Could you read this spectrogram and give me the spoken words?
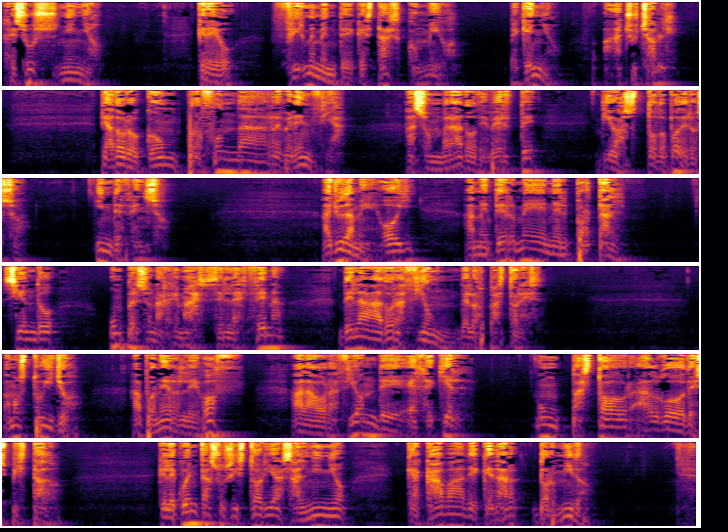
Jesús, niño, creo firmemente que estás conmigo, pequeño, achuchable. Te adoro con profunda reverencia, asombrado de verte, Dios Todopoderoso, indefenso. Ayúdame hoy a meterme en el portal, siendo un personaje más en la escena de la adoración de los pastores. Vamos tú y yo a ponerle voz a la oración de Ezequiel, un pastor algo despistado, que le cuenta sus historias al niño que acaba de quedar dormido.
